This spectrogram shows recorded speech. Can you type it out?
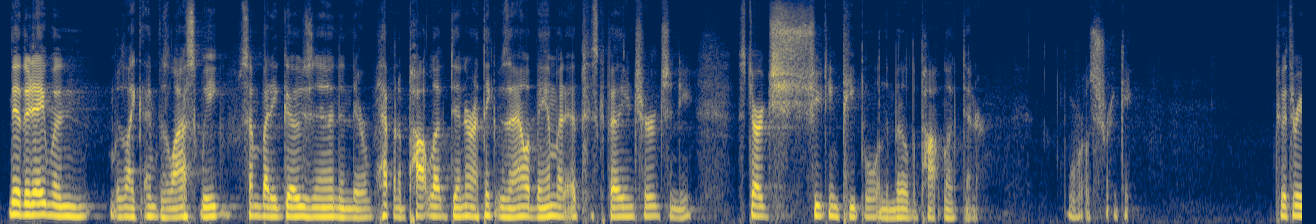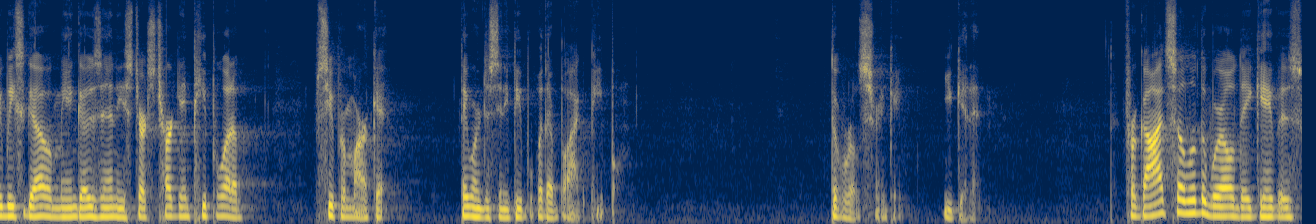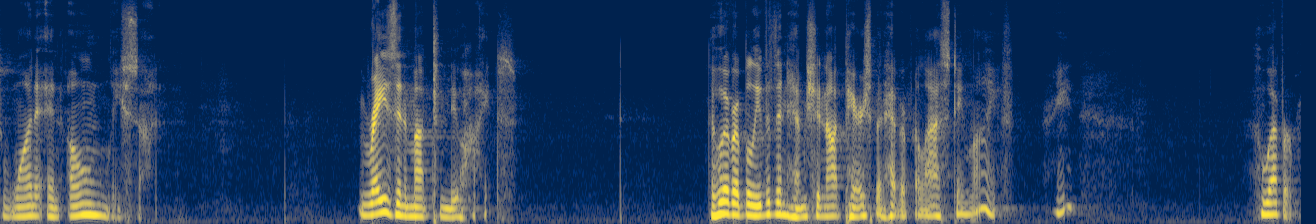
The other day, when like it was last week, somebody goes in and they're having a potluck dinner. I think it was in Alabama at Episcopalian Church, and he starts shooting people in the middle of the potluck dinner. The world's shrinking. Two or three weeks ago, a man goes in, he starts targeting people at a supermarket. They weren't just any people, but they're black people. The world's shrinking. You get it. For God so loved the world, they gave his one and only Son, raising him up to new heights. That whoever believeth in him should not perish but have everlasting life. Right? Whoever.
